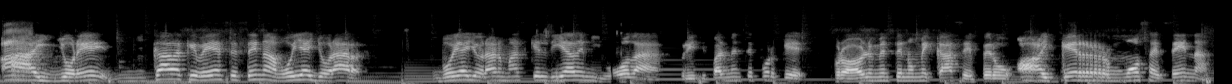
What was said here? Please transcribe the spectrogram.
Ay, lloré, cada que vea esa escena voy a llorar. Voy a llorar más que el día de mi boda, principalmente porque probablemente no me case, pero ¡ay, qué hermosa escena!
